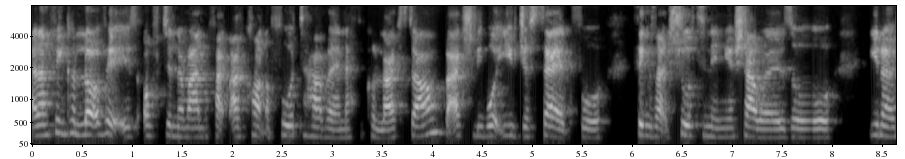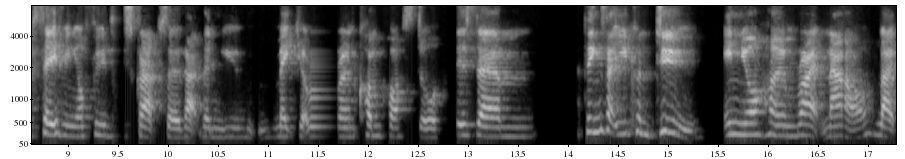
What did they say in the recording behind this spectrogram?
and I think a lot of it is often around the fact I can't afford to have an ethical lifestyle. But actually, what you've just said for things like shortening your showers or you know saving your food scraps so that then you make your own compost or there's um things that you can do in your home right now like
